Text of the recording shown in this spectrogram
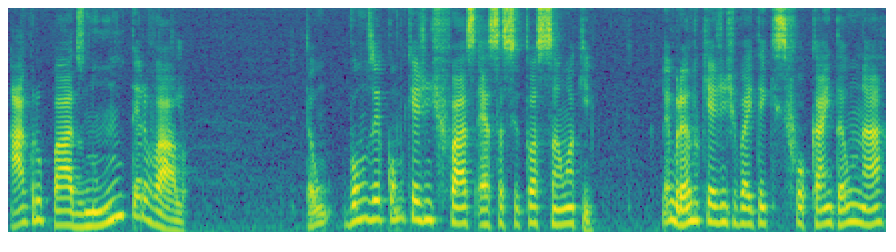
agrupados num intervalo. Então vamos ver como que a gente faz essa situação aqui. Lembrando que a gente vai ter que se focar então na,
